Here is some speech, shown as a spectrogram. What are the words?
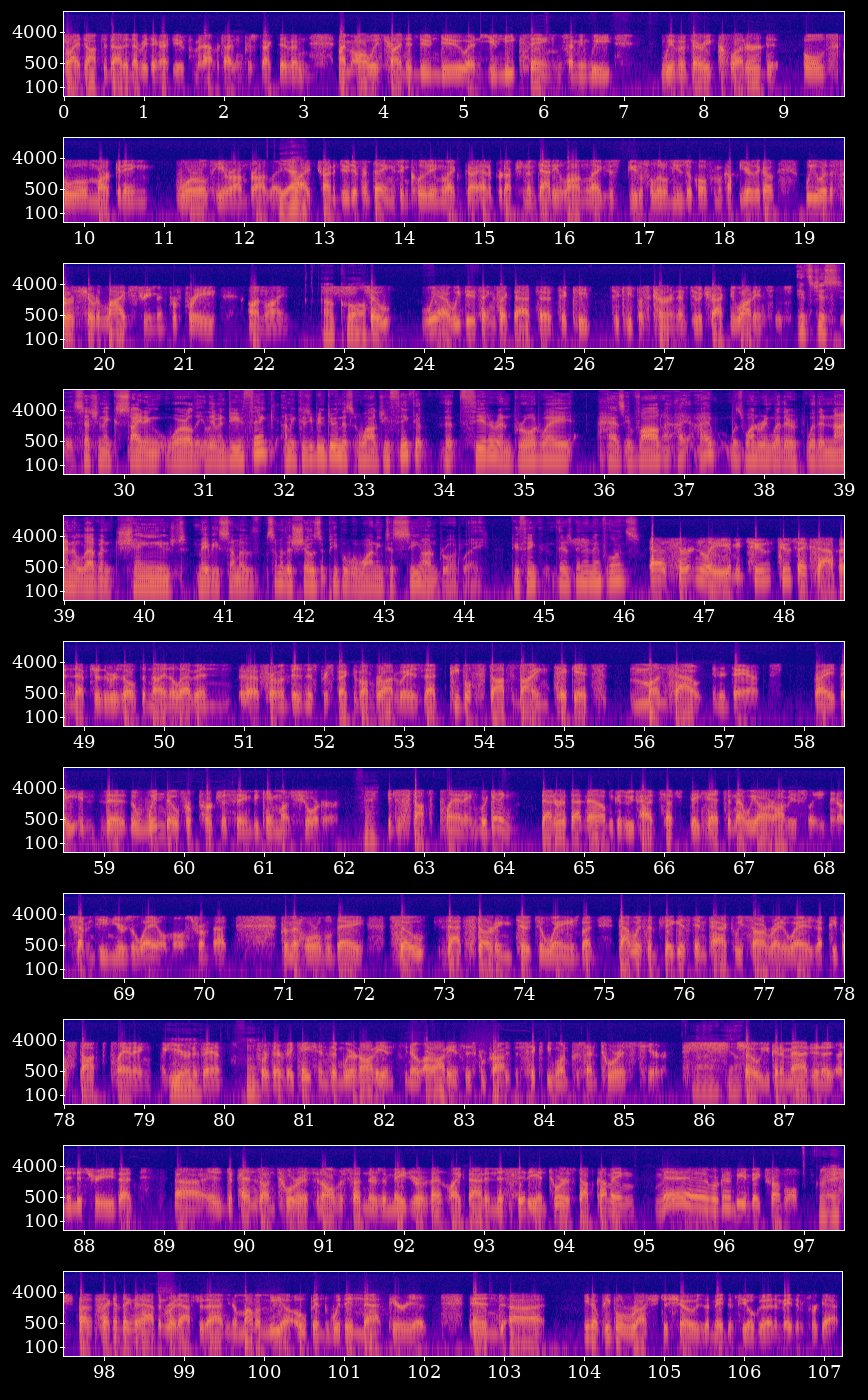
so I adopted that in everything I do from an advertising perspective. And I'm always trying to do new and unique things. I mean, we we have a very cluttered, old school marketing world here on Broadway. Yeah. So I try to do different things, including like I had a production of Daddy Longlegs, this beautiful little musical from a couple years ago. We were the first show to live stream it for free online. Oh, cool. So yeah, we do things like that to to keep to keep us current and to attract new audiences. It's just such an exciting world that you live in. Do you think? I mean, because you've been doing this a while. Do you think that that theater and Broadway has evolved. I, I was wondering whether whether 9/11 changed maybe some of some of the shows that people were wanting to see on Broadway. Do you think there's been an influence? Uh, certainly. I mean, two two things happened after the result of 9/11. uh, from a business perspective on Broadway is that people stopped buying tickets months out in advance. Right? They the the window for purchasing became much shorter. Hmm. It just stopped planning. We're getting better at that now because we've had such big hits, and now we are obviously you know 17 years away almost from that from that horrible day. So that's starting to, to wane, but that was the biggest impact we saw right away is that people stopped planning a year mm. in advance hmm. for their vacations, and we're an audience. You know, our audience is comprised of 61% tourists here. yeah. So you can imagine a, an industry that uh, it depends on tourists, and all of a sudden there's a major event like that in this city, and tourists stop coming. Man, we're going to be in big trouble. Right. Uh, second thing that happened right after that, you know, Mamma Mia opened within that period, and uh, you know, people rushed to shows that made them feel good and made them forget,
